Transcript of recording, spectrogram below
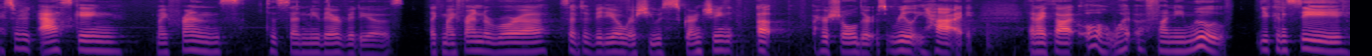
I started asking my friends to send me their videos. Like my friend Aurora sent a video where she was scrunching up her shoulders really high. And I thought, oh, what a funny move. You can see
